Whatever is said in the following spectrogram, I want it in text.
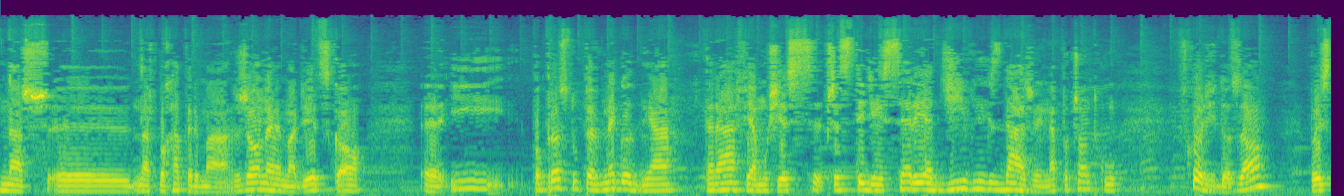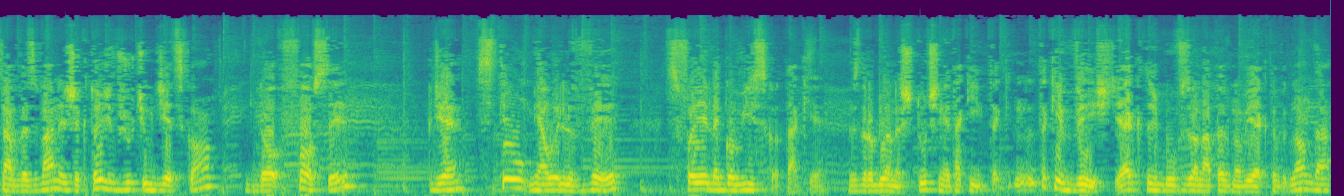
nasz, e, nasz bohater ma żonę, ma dziecko e, i po prostu pewnego dnia trafia mu się s- przez tydzień seria dziwnych zdarzeń. Na początku wchodzi do zoo, bo jest tam wezwany, że ktoś wrzucił dziecko do fosy, gdzie z tyłu miały lwy swoje legowisko takie, zrobione sztucznie, taki, taki, no, takie wyjście. Jak ktoś był w zoo, na pewno wie jak to wygląda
